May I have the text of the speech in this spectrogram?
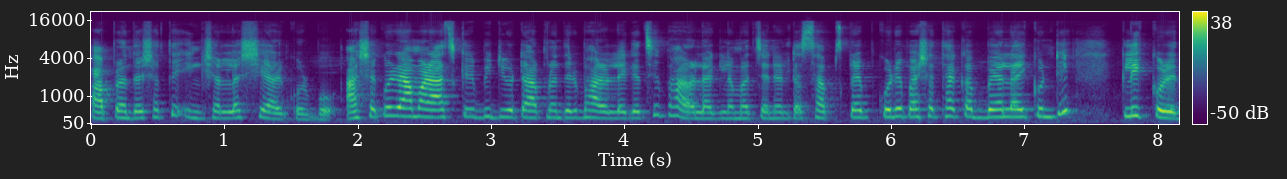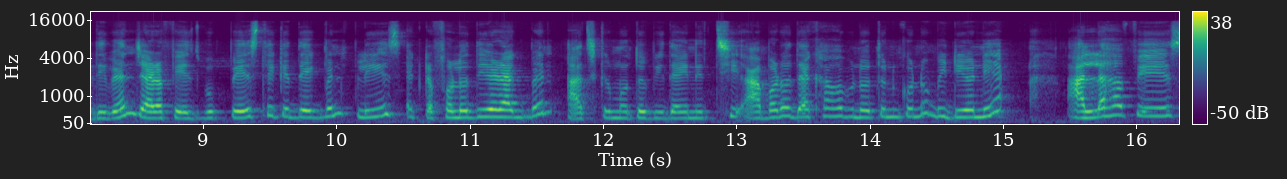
আপনাদের সাথে ইনশাল্লাহ শেয়ার করব। আশা করি আমার আজকের ভিডিওটা আপনাদের ভালো লেগেছে। ভালো লাগলে আমার চ্যানেলটা সাবস্ক্রাইব করে পাশে থাকা বেল আইকনটি ক্লিক করে দিবেন। যারা ফেসবুক পেজ থেকে দেখবেন প্লিজ একটা ফলো দিয়ে রাখবেন। আজকের মতো বিদায় নিচ্ছি। আবারও দেখা হবে নতুন কোনো ভিডিও নিয়ে। আল্লাহ হাফিজ।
